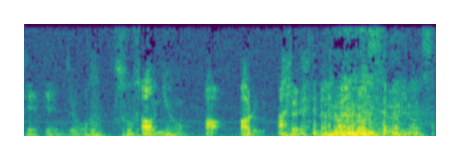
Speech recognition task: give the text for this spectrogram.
経験上。ソフト2本。あ、ある。ある あります、あります。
